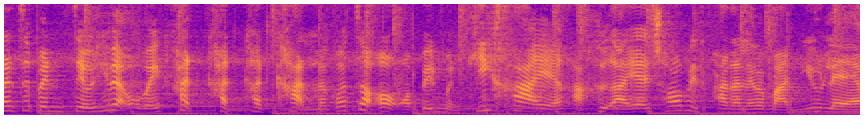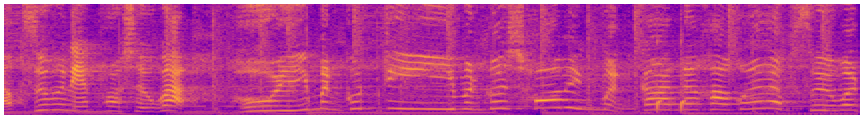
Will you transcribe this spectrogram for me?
มันจะเป็นเจลที่แบบเอาไว้ขัดขัดขัดขัดแล้วก็จะออกมาเป็นเหมือนขี้ใครอะค่ะคือไอ้ชอบผลิตภัณฑ์อะไรประมาณนี้อยู่แล้ว ซึ่งอันเนี้ยพอซื้อว่าเฮ้ยมันก็ดีมันก็ชอบอีกเหมือนกันนะคะ ก็เลยแบบซื้อมา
